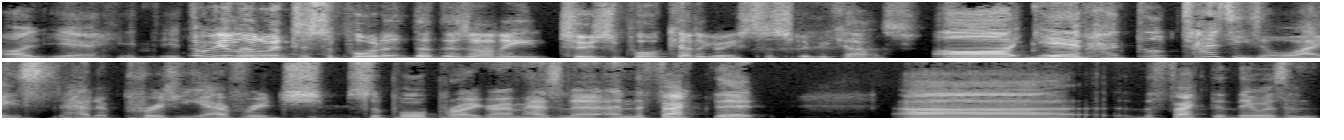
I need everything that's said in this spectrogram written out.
I yeah, it, it's. Are a we cool... a little bit disappointed that there's only two support categories to supercars? Oh yeah, look, Tassie's always had a pretty average support program, hasn't it? And the fact that uh, the fact that there was an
